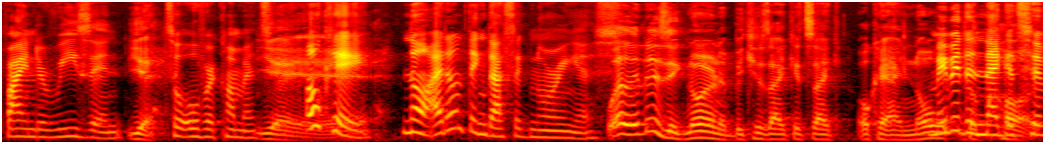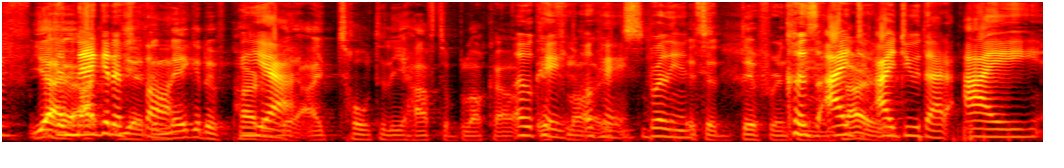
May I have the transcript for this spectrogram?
find a reason. Yeah. To overcome it. Yeah, yeah, yeah, Okay. yeah. No, I don't think that's ignoring it. well, it is ignoring it because like it's like okay, I know Maybe the cause. negative- yeah, the I- negative yeah, thought. the negative part Yeah. of it, I totally have to block out. Okay, If not, okay, it's, brilliant. It's a different because I, d-. I do that i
